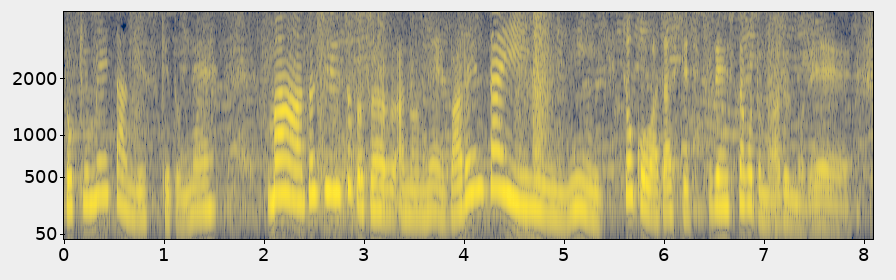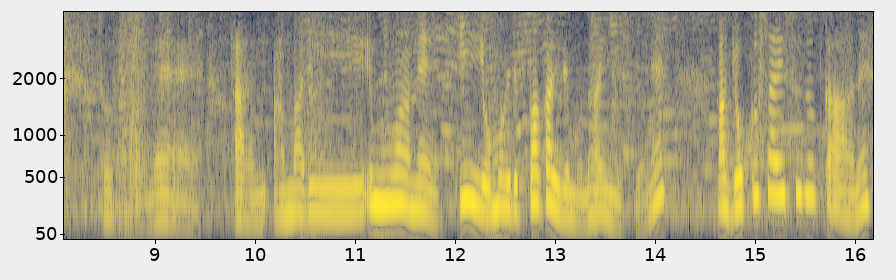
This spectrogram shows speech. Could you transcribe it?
ときめいたんですけどね。まあ私ちょっとさあのねバレンタインにチョコを渡して失恋したこともあるのでちょっとねああんまりまあねいい思い出ばかりでもないんですよね。まあ玉砕するかね。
